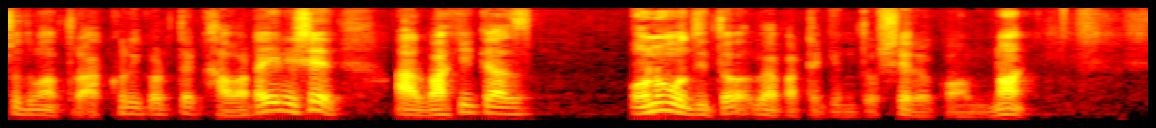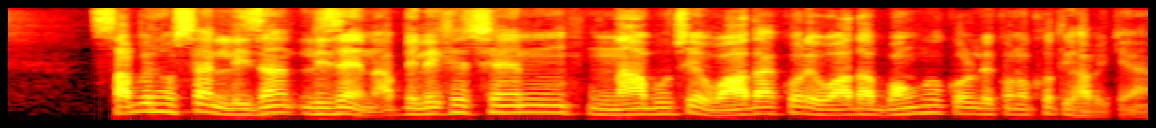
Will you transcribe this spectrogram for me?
শুধুমাত্র আক্ষরিক অর্থে খাওয়াটাই নিষেধ। আর বাকি কাজ অনুমোদিত ব্যাপারটা কিন্তু সেরকম নয়। সাবির হোসেন, লিজান, লিজেন, আপনি লিখেছেন, না বুঝে ওয়াদা করে ওয়াদা ভঙ্গ করলে কোনো ক্ষতি হবে কিনা?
